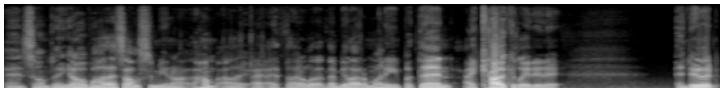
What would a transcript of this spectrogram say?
and so I'm thinking, oh wow, that's awesome. You know, I, I I thought, oh, that'd be a lot of money. But then I calculated it, and dude,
